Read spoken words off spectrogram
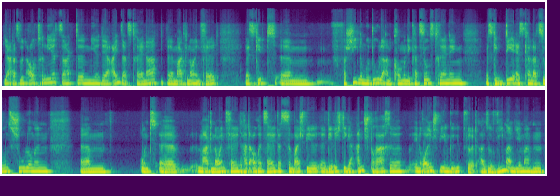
Ja, das wird auch trainiert, sagte mir der Einsatztrainer äh, Marc Neuenfeld. Es gibt ähm, verschiedene Module an Kommunikationstraining. Es gibt Deeskalationsschulungen. Ähm, und äh, Marc Neuenfeld hat auch erzählt, dass zum Beispiel äh, die richtige Ansprache in Rollenspielen geübt wird. Also wie man jemanden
